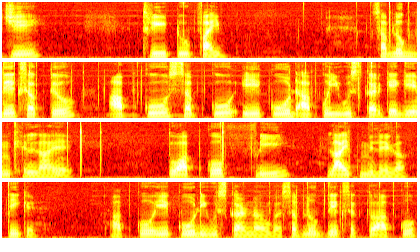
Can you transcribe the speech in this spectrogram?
J three two five सब लोग देख सकते हो, आपको सबको एक कोड आपको यूज़ करके गेम खेलना है। तो आपको फ्री लाइफ मिलेगा, ठीक है? आपको एक कोड यूज़ करना होगा। सब लोग देख सकते हो, आपको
